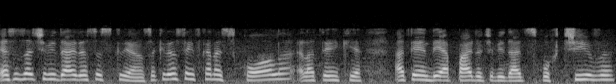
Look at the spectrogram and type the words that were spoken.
essas atividades dessas crianças. A criança tem que ficar na escola, ela tem que atender a parte da atividade esportiva,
